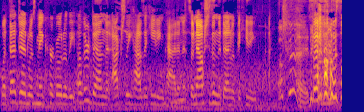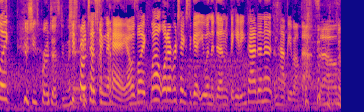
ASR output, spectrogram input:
what that did was make her go to the other den that actually has a heating pad in it. So now she's in the den with the heating pad. Oh, good. So I was like, Because she's protesting the she's hay. protesting the hay. I was like, well, whatever it takes to get you in the den with the heating pad in it, I'm happy about that. So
